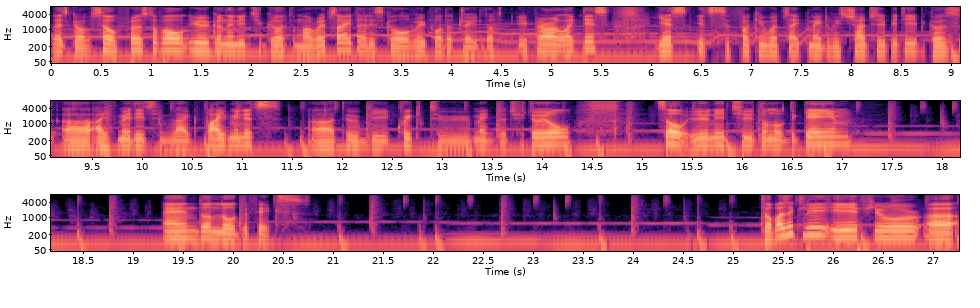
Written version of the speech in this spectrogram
Let's go. So first of all, you're gonna need to go to my website that is called repo.dralle.fr like this. Yes, it's a fucking website made with ChatGPT because uh, I've made it in like 5 minutes uh, to be quick to make the tutorial. So you need to download the game, and download the fix. So basically, if you uh,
